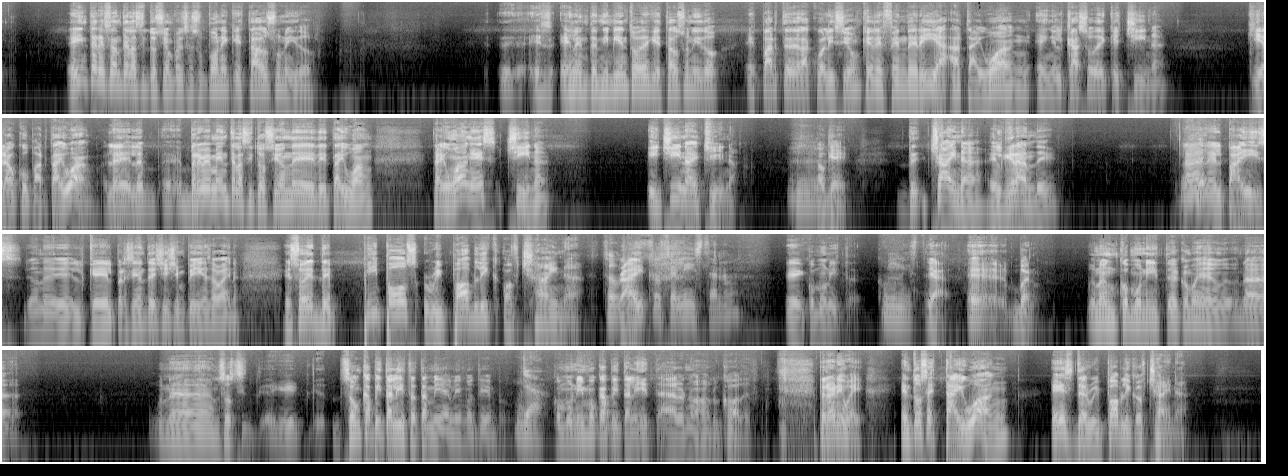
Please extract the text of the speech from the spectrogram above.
es interesante la situación, porque se supone que Estados Unidos eh, es el entendimiento de que Estados Unidos es parte de la coalición que defendería a Taiwán en el caso de que China quiera ocupar Taiwán. Le- le- eh, brevemente la situación de, de Taiwán. Taiwán es China y China es China. Ok. De China, el grande, la- el, país donde el, que el presidente Xi Jinping esa vaina, eso es the People's Republic of China, So- right? Socialista, ¿no? Eh, comunista. Comunista. Ya, eh, bueno, una, un comunista, ¿cómo es? Una, una, un son capitalistas también al mismo tiempo. Ya. Comunismo capitalista, I don't know how to call it. Pero anyway, entonces Taiwán es the Republic of China,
